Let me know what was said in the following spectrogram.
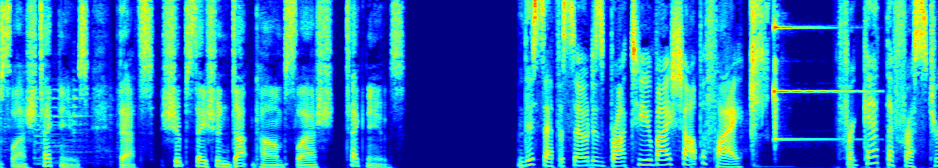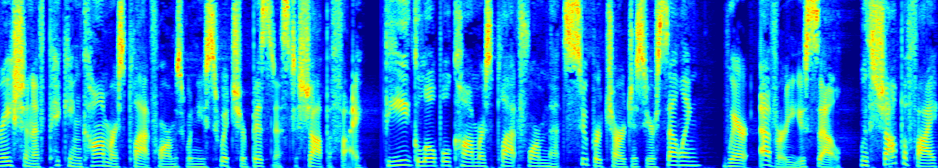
slash technews. That's shipstation.com slash tech news. This episode is brought to you by Shopify. Forget the frustration of picking commerce platforms when you switch your business to Shopify, the global commerce platform that supercharges your selling wherever you sell. With Shopify,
